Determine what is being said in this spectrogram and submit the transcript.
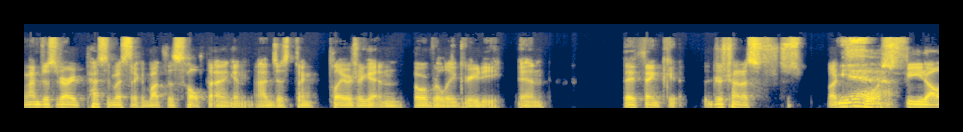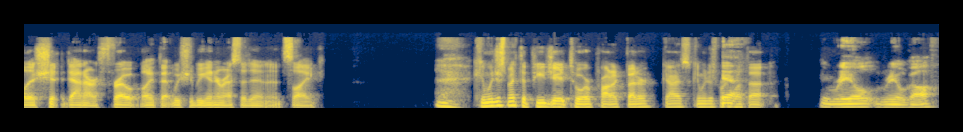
I'm just very pessimistic about this whole thing, and I just think players are getting overly greedy, and they think they're just trying to like Yeah. force feed all this shit down our throat, like that we should be interested in. It's like, can we just make the PGA Tour product better, guys? Can we just worry Yeah. about that? real, real golf.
